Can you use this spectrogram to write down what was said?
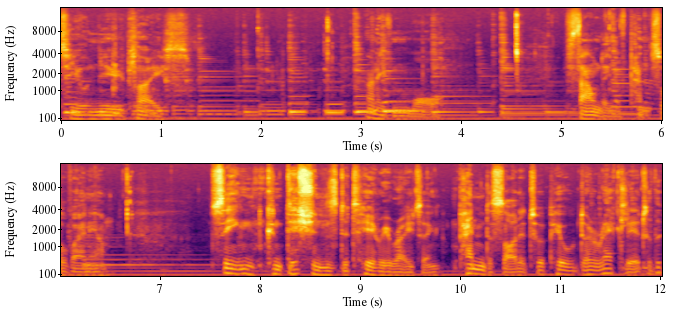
to your new place? And even more. Founding of Pennsylvania. Seeing conditions deteriorating, Penn decided to appeal directly to the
